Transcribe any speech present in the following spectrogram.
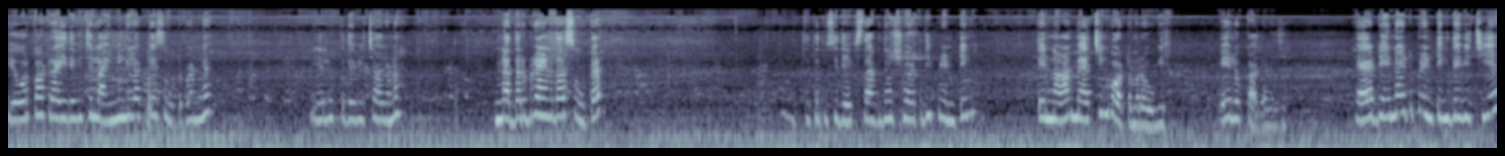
ਪਿਓਰ ਕਟਰਾਈ ਦੇ ਵਿੱਚ ਲਾਈਨਿੰਗ ਲੱਗ ਕੇ ਸੂਟ ਬਣਨਾ। ਇਹ ਲੁੱਕ ਦੇ ਵਿੱਚ ਆ ਜਾਣਾ। ਨਦਰ ਬ੍ਰਾਂਡ ਦਾ ਸੂਟ ਹੈ। ਇੱਥੇ ਤੇ ਤੁਸੀਂ ਦੇਖ ਸਕਦੇ ਹੋ ਸ਼ਰਟ ਦੀ ਪ੍ਰਿੰਟਿੰਗ ਤੇ ਨਾਲ ਮੈਚਿੰਗ ਬਾਟਮ ਰਹੂਗੀ। ਇਹ ਲੁੱਕ ਆ ਜਾਣੀ ਜੀ। ਹੈ ਡੇ ਨਾਈਟ ਪ੍ਰਿੰਟਿੰਗ ਦੇ ਵਿੱਚ ਹੀ ਹੈ।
